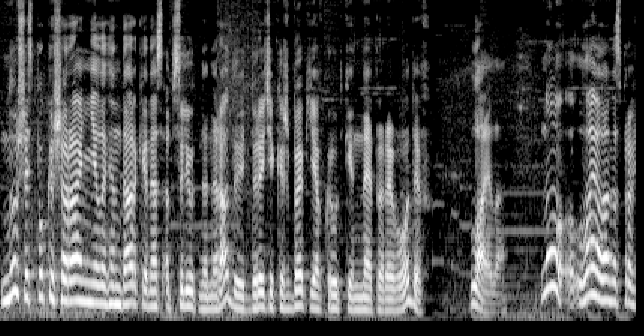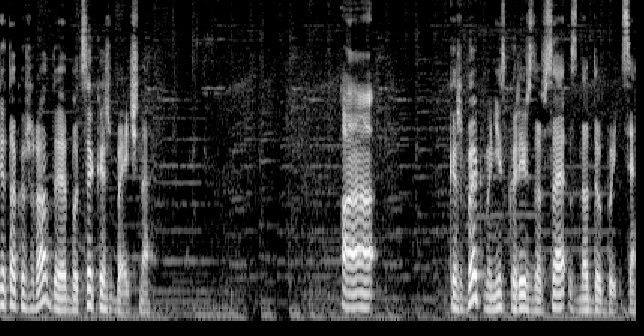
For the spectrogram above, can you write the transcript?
Ну, щось поки що ранні легендарки нас абсолютно не радують. До речі, кешбек я в крутки не переводив. Лайла. Ну, Лайла насправді також радує, бо це кешбечна. А кешбек мені, скоріш за все, знадобиться.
